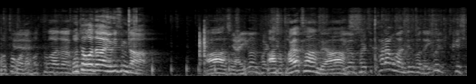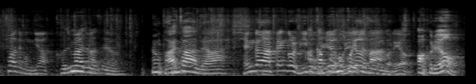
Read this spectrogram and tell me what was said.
버터 과자? 버터 과자. 버터 과자 여기 있습니다. 아, 저, 야, 이건 벌칙. 아, 저 다이어트 하는데. 아, 이건 벌칙 하라고 만든 거다. 이거 어떻게 10초 안에 먹냐? 거짓말하지 마세요. 형 다이어트 하는데. 아, 젠가 뺀걸 위로 아까 올려 먹고 올려주는 있더만. 거래요. 아 그래요?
